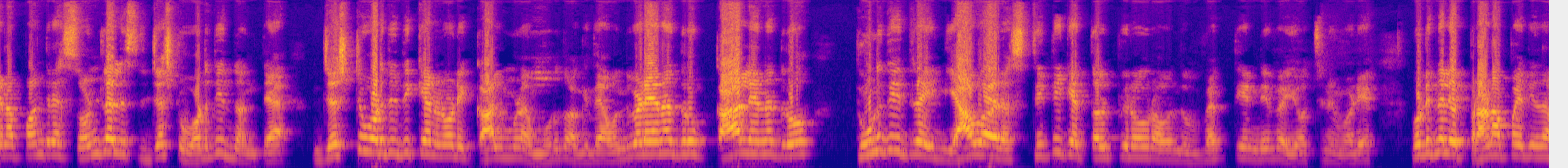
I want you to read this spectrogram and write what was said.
ಏನಪ್ಪಾ ಅಂದ್ರೆ ಸೊಂಡ್ಲಲ್ಲಿ ಜಸ್ಟ್ ಹೊಡೆದಿದ್ದಂತೆ ಜಸ್ಟ್ ಹೊಡೆದಿದ್ದಕ್ಕೆ ನೋಡಿ ಕಾಲ್ ಮೂಳೆ ಮುರಿದೋಗಿದೆ. ಒಂದ್ ವೇಳೆ ಏನಾದ್ರು ಕಾಲ್ ಏನಾದ್ರು ತುಣಿದಿದ್ರೆ ಇದು ಯಾವ ಸ್ಥಿತಿಗೆ ತಲುಪಿರೋರ ಒಂದು ವ್ಯಕ್ತಿ, ನೀವೇ ಯೋಚನೆ ಮಾಡಿ. ಒಟ್ಟಿನಲ್ಲಿ ಪ್ರಾಣಾಪಾಯದಿಂದ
